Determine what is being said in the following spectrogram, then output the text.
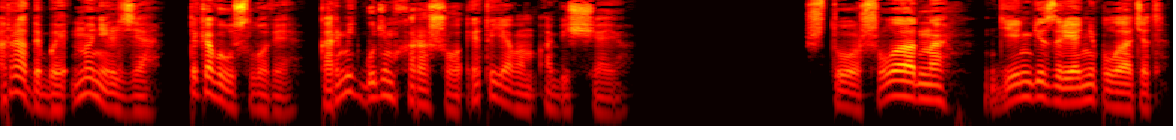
Рады бы, но нельзя. Таковы условия. Кормить будем хорошо, это я вам обещаю. Что ж, ладно, деньги зря не платят.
